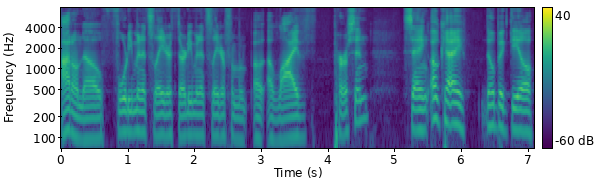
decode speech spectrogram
I don't know, forty minutes later, thirty minutes later from a, a live person saying, "Okay, no big deal."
